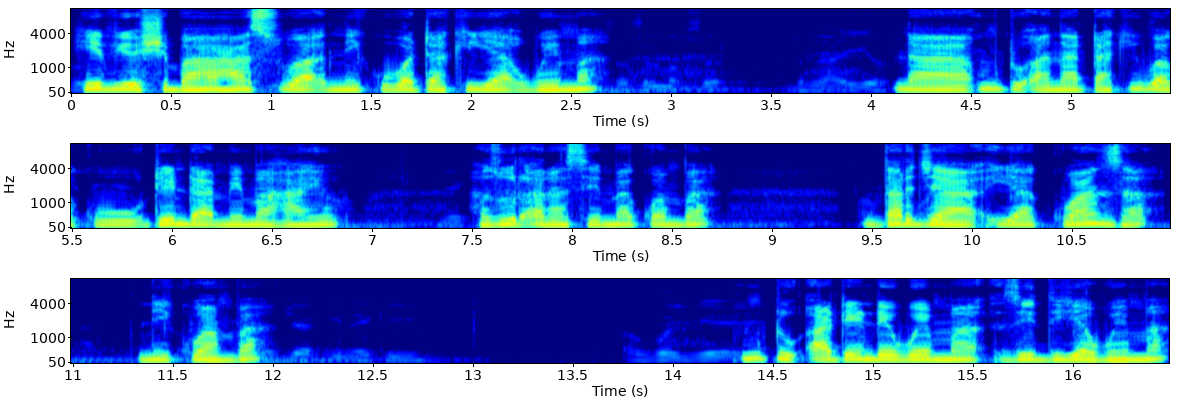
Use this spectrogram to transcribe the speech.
Hivyo shabaha haswa ni kuwatakia wema na mtu anatakiwa kutenda mema hayo. Hazur anasema kwamba darja ya kwanza ni kwamba mtu atende wema zidi ya wema.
